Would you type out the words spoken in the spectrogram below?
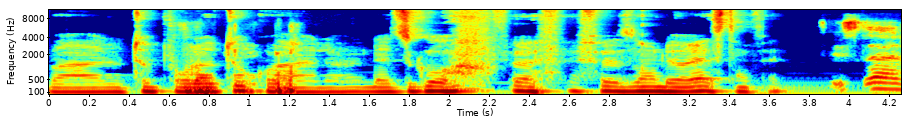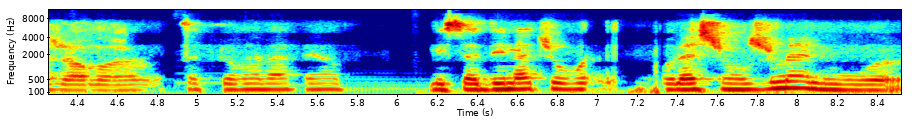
bah, le tout pour le tout quoi. Le- Let's go, faisons le reste en fait. C'est ça, genre, euh, t'as plus rien à perdre. Mais ça dénature les relations humaines ou euh,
